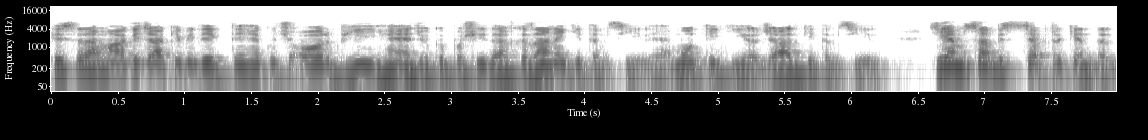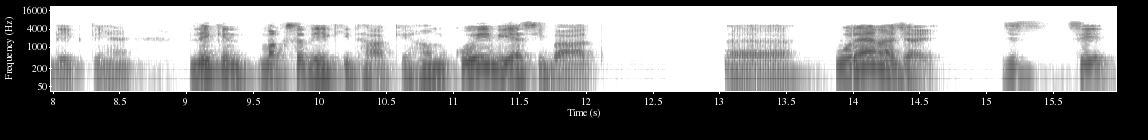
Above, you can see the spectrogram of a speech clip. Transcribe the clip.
इस तरह हम आगे जाके भी देखते हैं, कुछ और भी हैं जो कि पोशीदा खजाने की तमसील है, मोती की और जाल की तमसील। ये हम सब इस चैप्टर के अंदर देखते हैं। लेकिन मकसद एक ही था कि हम कोई भी ऐसी बात वो रह ना जाए, जिससे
